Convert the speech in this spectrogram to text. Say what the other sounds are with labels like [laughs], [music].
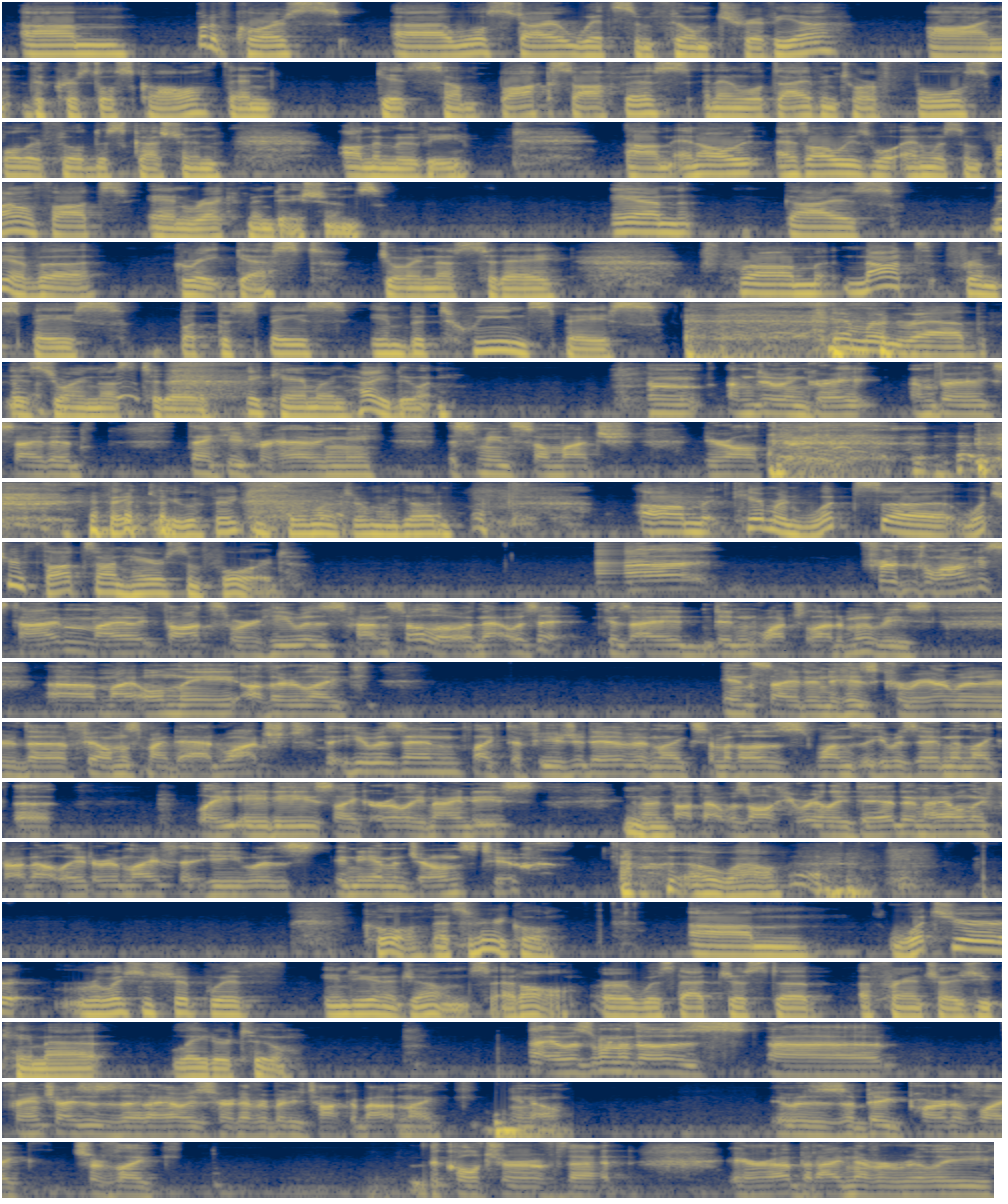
Um, but of course, uh, we'll start with some film trivia on the Crystal Skull, then get some box office, and then we'll dive into our full spoiler-filled discussion on the movie. Um, and all, as always, we'll end with some final thoughts and recommendations. And guys, we have a great guest joining us today from not from space, but the space in between space. [laughs] Cameron Rabb is joining us today. Hey, Cameron, how you doing? I'm, I'm doing great. I'm very excited. Thank you for having me. This means so much. You're all. [laughs] [laughs] Thank you. Thank you so much. Oh my God. Um, Cameron, what's uh, what's your thoughts on Harrison Ford? Uh, for the longest time, my thoughts were he was Han Solo, and that was it because I didn't watch a lot of movies. Uh, my only other like insight into his career were the films my dad watched that he was in, like The Fugitive, and like some of those ones that he was in in like the late '80s, like early '90s. And mm-hmm. I thought that was all he really did. And I only found out later in life that he was Indiana Jones too. [laughs] [laughs] oh wow. [laughs] cool. That's very cool. Um, what's your relationship with Indiana Jones at all, or was that just a, a franchise you came at later too? It was one of those uh, franchises that I always heard everybody talk about, and like you know, it was a big part of like sort of like the culture of that era. But I never really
